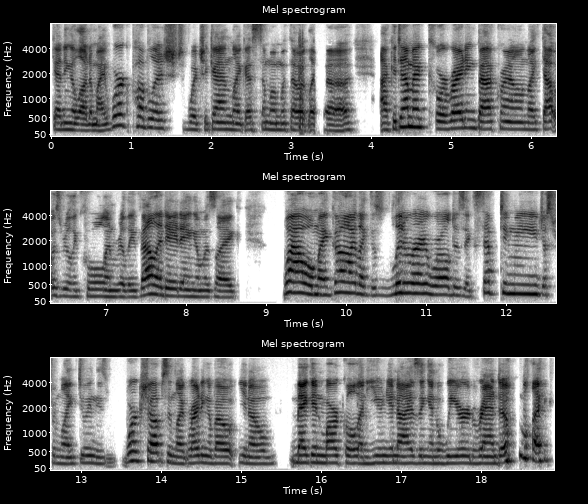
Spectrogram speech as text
getting a lot of my work published, which again, like as someone without like a academic or writing background, like that was really cool and really validating and was like, wow, oh my God, like this literary world is accepting me just from like doing these workshops and like writing about, you know, Meghan Markle and unionizing and weird random like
